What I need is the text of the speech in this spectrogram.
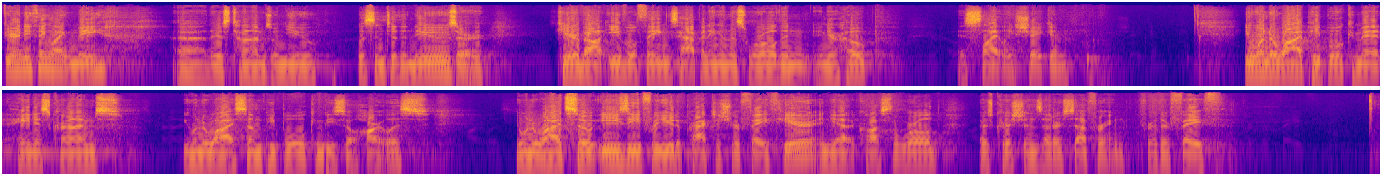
If you're anything like me, uh, there's times when you listen to the news or hear about evil things happening in this world and, and your hope is slightly shaken. You wonder why people commit heinous crimes. You wonder why some people can be so heartless. You wonder why it's so easy for you to practice your faith here, and yet across the world, there's Christians that are suffering for their faith.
